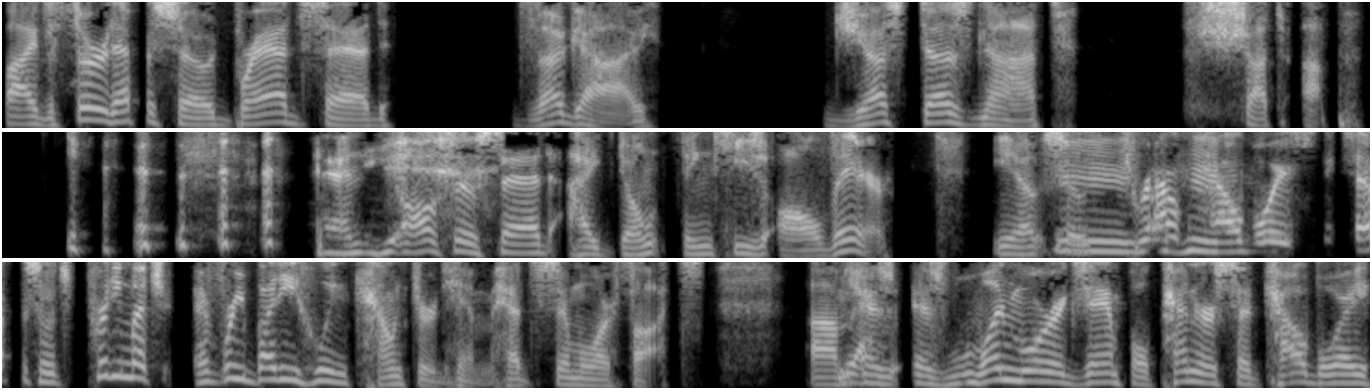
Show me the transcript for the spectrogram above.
By the third episode, Brad said, the guy just does not shut up. and he also said, I don't think he's all there. You know, so Mm, throughout mhm. Cowboy's six episodes, pretty much everybody who encountered him had similar thoughts. Um, Yeah. as, as one more example, Penner said Cowboy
